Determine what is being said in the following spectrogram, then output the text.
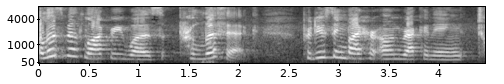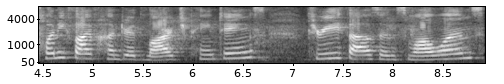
Elizabeth Lochrie was prolific, producing by her own reckoning 2,500 large paintings, 3,000 small ones,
